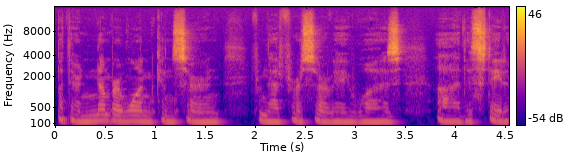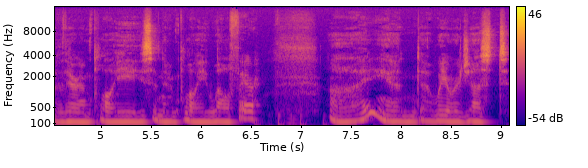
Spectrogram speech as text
but their number one concern from that first survey was uh, the state of their employees and their employee welfare. Uh, and uh, we were just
